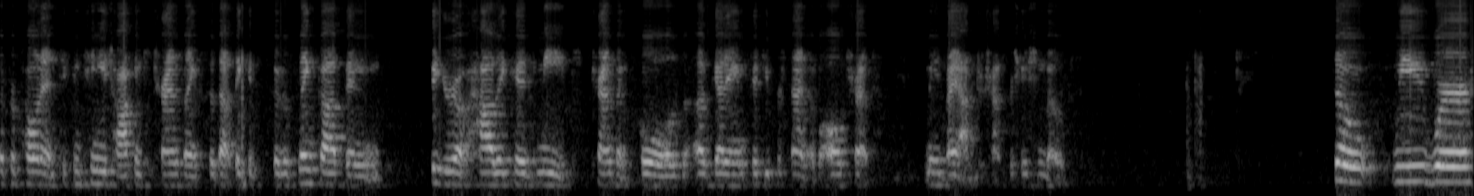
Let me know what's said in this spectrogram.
the proponent to continue talking to TransLink so that they could sort of link up and figure out how they could meet TransLink's goals of getting 50% of all trips made by active transportation modes. So we were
